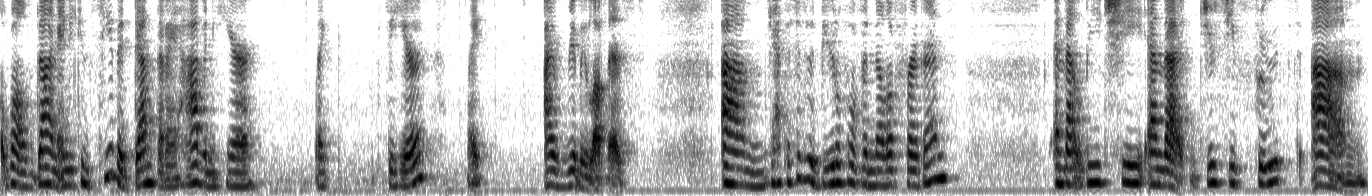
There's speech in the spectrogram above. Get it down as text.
well done, and you can see the dent that I have in here. Like, see here, like, I really love this. Um, yeah, this is a beautiful vanilla fragrance, and that lychee and that juicy fruits. Um,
